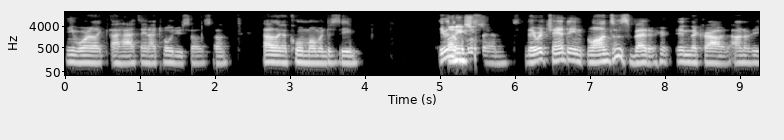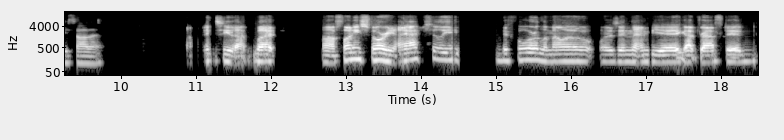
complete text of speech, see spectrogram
He wore like a hat saying "I told you so." So that was like a cool moment to see. Even Funny the Bulls fans, they were chanting Lonzo's better in the crowd. I don't know if you saw that. I didn't see that, but uh, funny story. I actually, before Lamelo was in the NBA, got drafted.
